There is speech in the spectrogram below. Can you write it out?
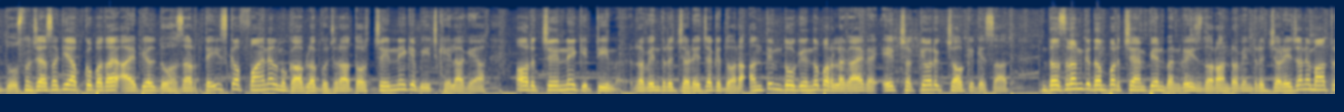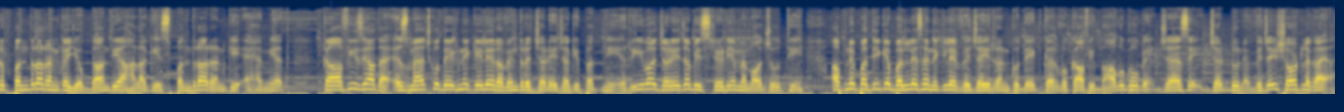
दोस्तों, जैसा कि आपको पता है आईपीएल 2023 का फाइनल मुकाबला गुजरात और चेन्नई के बीच खेला गया और चेन्नई की टीम रविंद्र जडेजा के द्वारा अंतिम दो गेंदों पर लगाए गए एक छक्के और एक चौके के साथ 10 रन के दम पर चैंपियन बन गई। इस दौरान रविंद्र जडेजा ने मात्र 15 रन का योगदान दिया। हालाँकि इस 15 रन की अहमियत काफ़ी ज़्यादा है। इस मैच को देखने के लिए रविंद्र जडेजा की पत्नी रीवा जडेजा भी स्टेडियम में मौजूद थी। अपने पति के बल्ले से निकले विजयी रन को देखकर वो काफ़ी भावुक हो गई जैसे जड्डू ने विजयी शॉट लगाया,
